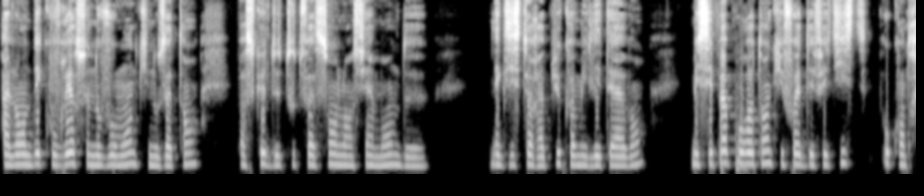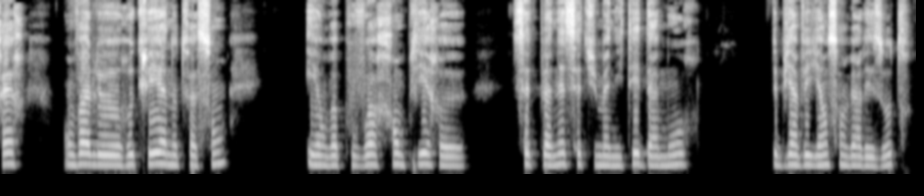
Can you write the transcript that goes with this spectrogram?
allons découvrir ce nouveau monde qui nous attend parce que de toute façon l'ancien monde euh, n'existera plus comme il l'était avant. Mais c'est pas pour autant qu'il faut être défaitiste. Au contraire, on va le recréer à notre façon et on va pouvoir remplir cette planète, cette humanité d'amour, de bienveillance envers les autres,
